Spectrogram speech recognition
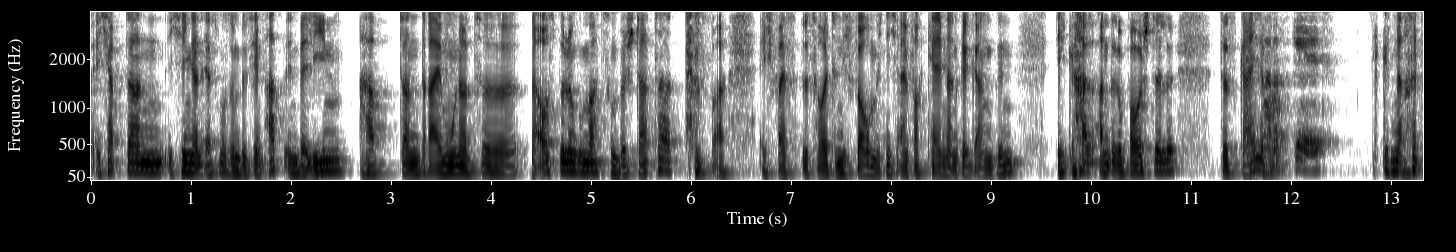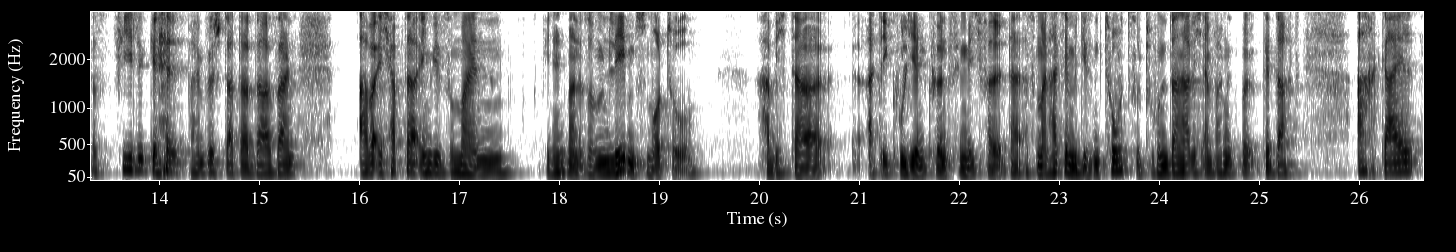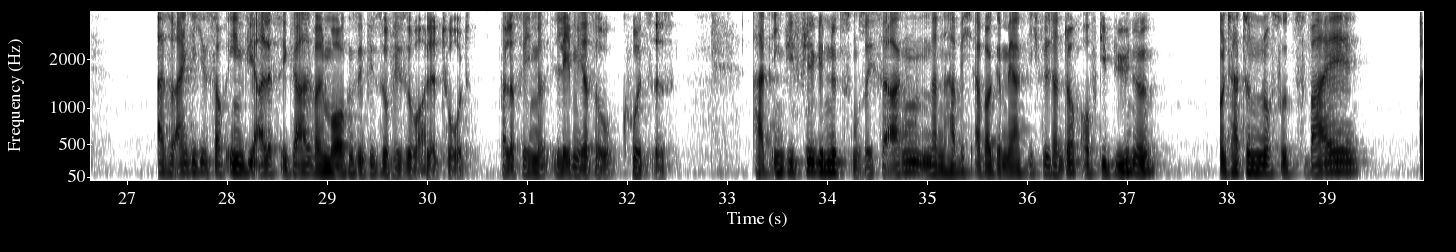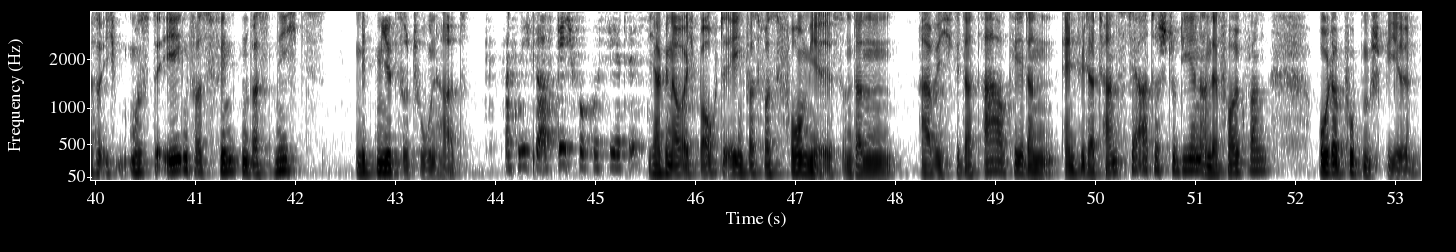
Ich habe dann, ich hing dann erstmal so ein bisschen ab in Berlin, habe dann drei Monate eine Ausbildung gemacht zum Bestatter. Das war, ich weiß bis heute nicht, warum ich nicht einfach Kellnern gegangen bin. Egal, andere Baustelle. Das Geile das war das Geld. Genau, das viele Geld beim Bestatter da sein. Aber ich habe da irgendwie so mein, wie nennt man das, so ein Lebensmotto habe ich da artikulieren können für mich, weil da, also man hat ja mit diesem Tod zu tun. Dann habe ich einfach gedacht, ach geil, also eigentlich ist auch irgendwie alles egal, weil morgen sind wir sowieso alle tot, weil das Leben ja so kurz ist. Hat irgendwie viel genützt, muss ich sagen. Und dann habe ich aber gemerkt, ich will dann doch auf die Bühne und hatte nur noch so zwei, also ich musste irgendwas finden, was nichts mit mir zu tun hat. Was nicht so auf dich fokussiert ist? Ja, genau, ich brauchte irgendwas, was vor mir ist. Und dann habe ich gedacht, ah, okay, dann entweder Tanztheater studieren an der Volkwang oder Puppenspiel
